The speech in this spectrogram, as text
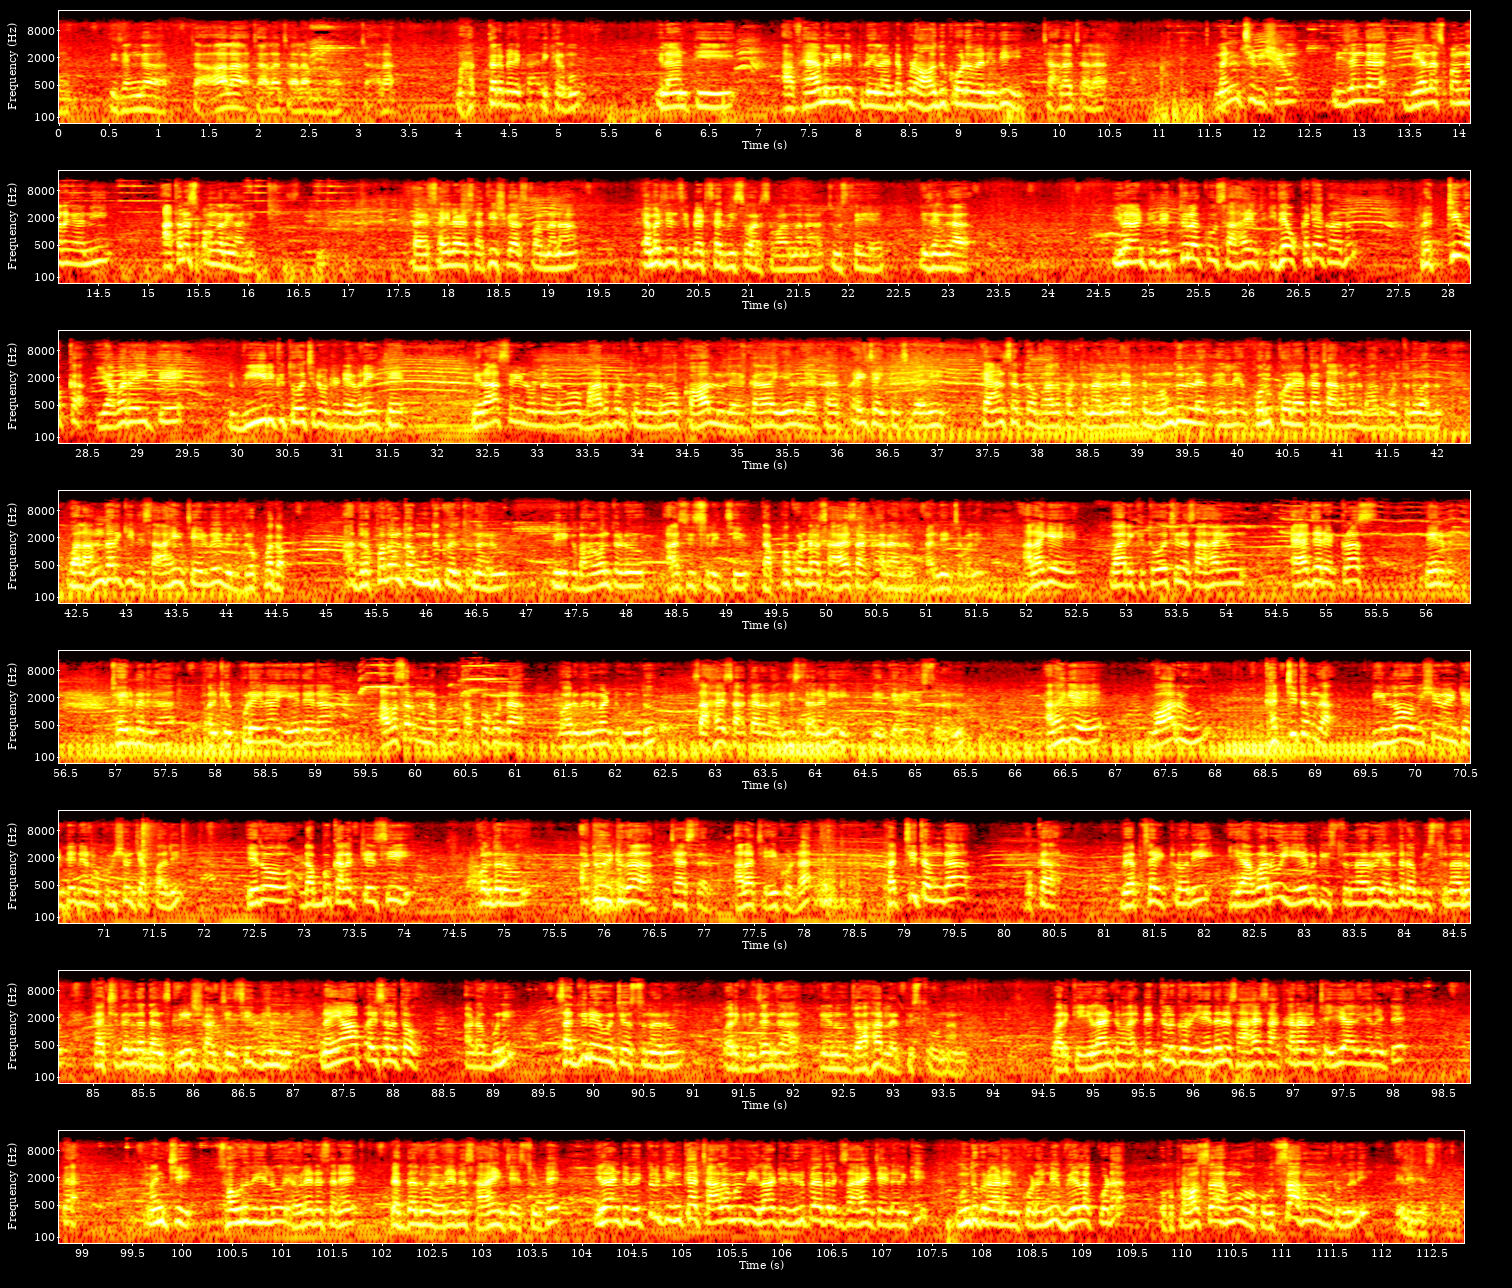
నిజంగా చాలా చాలా చాలా చాలా మహత్తరమైన కార్యక్రమం. ఇలాంటి ఆ ఫ్యామిలీని ఇప్పుడు ఇలాంటప్పుడు ఆదుకోవడం అనేది చాలా చాలా మంచి విషయం. నిజంగా వీళ్ళ స్పందన కానీ అతని స్పందన కానీ శైలాడ సతీష్ గారి స్పందన ఎమర్జెన్సీ బ్లడ్ సర్వీస్ వారి స్పందన చూస్తే నిజంగా ఇలాంటి వ్యక్తులకు సహాయం ఇదే ఒక్కటే కాదు ప్రతి ఒక్క ఎవరైతే వీరికి తోచినటువంటి ఎవరైతే నిరాశ్రయులు ఉన్నారో బాధపడుతున్నారో కాళ్ళు లేక ఏవి లేక ట్రై సైకిల్స్ కానీ క్యాన్సర్తో బాధపడుతున్నారు లేకపోతే మందులు కొనుక్కోలేక చాలామంది బాధపడుతున్న వాళ్ళు వాళ్ళందరికీ ఇది సహాయం చేయడమే వీళ్ళ దృక్పథం. ఆ దృక్పథంతో ముందుకు వెళ్తున్నారు. వీరికి భగవంతుడు ఆశీస్సులు ఇచ్చి తప్పకుండా సహాయ సహకారాలు అందించమని అలాగే వారికి తోచిన సహాయం యాజ్ ఎ రెడ్ క్రాస్ నేను చైర్మన్గా వారికి ఎప్పుడైనా ఏదైనా అవసరం ఉన్నప్పుడు తప్పకుండా వారు వెనువంటి ఉండు సహాయ సహకారాలు అందిస్తానని నేను తెలియజేస్తున్నాను. అలాగే వారు ఖచ్చితంగా దీనిలో విషయం ఏంటంటే నేను ఒక విషయం చెప్పాలి. ఏదో డబ్బు కలెక్ట్ చేసి కొందరు అటు ఇటుగా చేస్తారు. అలా చేయకుండా ఖచ్చితంగా ఒక వెబ్సైట్లోని ఎవరు ఏమిటి ఇస్తున్నారు ఎంత డబ్బు ఇస్తున్నారు ఖచ్చితంగా దాని స్క్రీన్ షాట్ చేసి దీన్ని నయా పైసలతో ఆ డబ్బుని సద్వినియోగం చేస్తున్నారు. వారికి నిజంగా నేను జోహార్లు అర్పిస్తూ ఉన్నాను. వారికి ఇలాంటి వారి వ్యక్తుల కొరకు ఏదైనా సహాయ సహకారాలు చెయ్యాలి అని అంటే మంచి సౌహృదీయులు ఎవరైనా సరే పెద్దలు ఎవరైనా సహాయం చేస్తుంటే ఇలాంటి వ్యక్తులకి ఇంకా చాలామంది ఇలాంటి నిరుపేదలకు సహాయం చేయడానికి ముందుకు రావడానికి కూడా వీళ్ళకు కూడా ఒక ప్రోత్సాహము ఒక ఉత్సాహము ఉంటుందని తెలియజేస్తున్నాను.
